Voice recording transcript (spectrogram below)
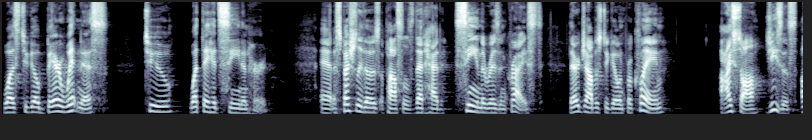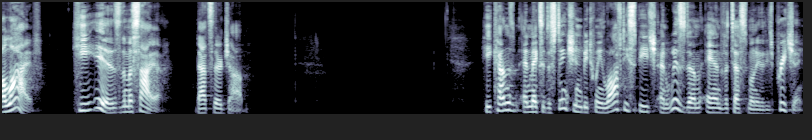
was to go bear witness to what they had seen and heard. And especially those apostles that had seen the risen Christ, their job was to go and proclaim, I saw Jesus alive. He is the Messiah. That's their job. He comes and makes a distinction between lofty speech and wisdom and the testimony that he's preaching.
